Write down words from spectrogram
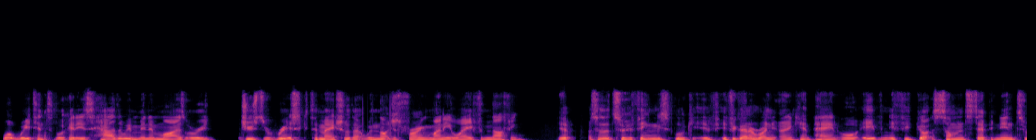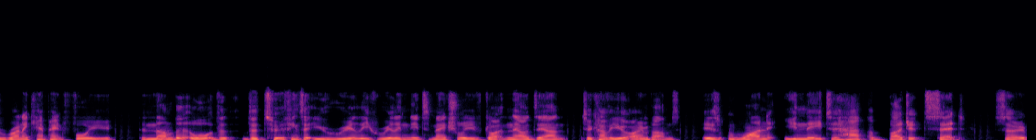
what we tend to look at is how do we minimize or reduce the risk to make sure that we're not just throwing money away for nothing. Yep. So the two things, look, if, if you're going to run your own campaign, or even if you've got someone stepping in to run a campaign for you, the number or the, the two things that you really, really need to make sure you've got nailed down to cover your own bums is one, you need to have a budget set. So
